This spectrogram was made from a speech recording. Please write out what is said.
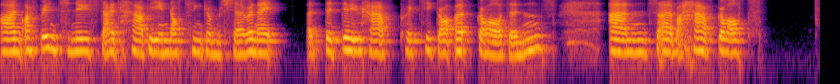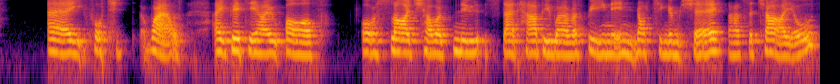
Um, I've been to Newstead Abbey in Nottinghamshire and it, uh, they do have pretty uh, gardens and um, I have got a footage, well, a video of or a slideshow of Newstead Abbey where I've been in Nottinghamshire as a child.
